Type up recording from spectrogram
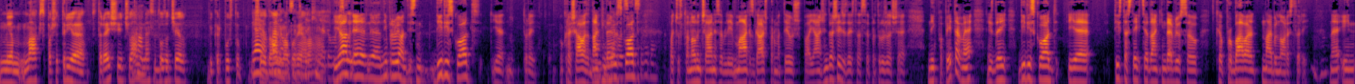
Mi je Max, pa še trije starejši člani, Aha. ne so to začeli, bi kar pustil, Ja, ja, da povejo. no. prekinila doma. Ja, ne, ne, ni problema. Didi Squad je no, torej, okrašava za Dunkin' Devil Squad. Pač ustanovni člani so bili Max, Gašpar, Mateuš pa Jan Žnidašič, zdaj sta se pridružili še Nik pa Peter. Ne? In zdaj Didi Squad je tista sekcija Dunkin' Devilsov, ki probava najbolj nore stvari. Ne? In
